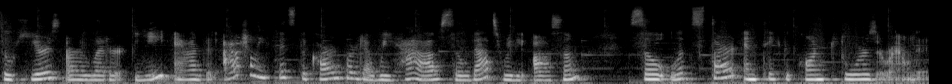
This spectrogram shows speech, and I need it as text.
So here's our letter E and it actually fits the cardboard that we have, so that's really awesome. So let's start and take the contours around it.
